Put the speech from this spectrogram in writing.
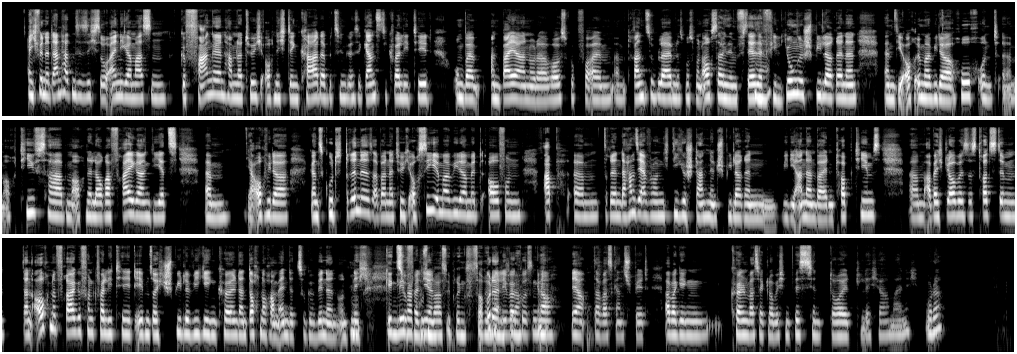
ich finde, dann hatten sie sich so einigermaßen gefangen, haben natürlich auch nicht den Kader beziehungsweise ganz die Qualität, um bei, an Bayern oder Wolfsburg vor allem ähm, dran zu bleiben. Das muss man auch sagen. Sie haben sehr, sehr ja. viel junge Spielerinnen, ähm, die auch immer wieder Hoch- und ähm, auch Tiefs haben. Auch eine Laura Freigang, die jetzt ähm, ja auch wieder ganz gut drin ist, aber natürlich auch sie immer wieder mit auf und ab ähm, drin. Da haben sie einfach noch nicht die gestandenen Spielerinnen wie die anderen beiden Top-Teams. Ähm, aber ich glaube, es ist trotzdem dann auch eine Frage von Qualität, eben solche Spiele wie gegen Köln dann doch noch am Ende zu gewinnen und nicht gegen zu Leverkusen war es übrigens. Sorry, Oder Leverkusen, genau. Ja. Ja, da war es ganz spät. Aber gegen Köln war es ja, glaube ich, ein bisschen deutlicher, meine ich, oder?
